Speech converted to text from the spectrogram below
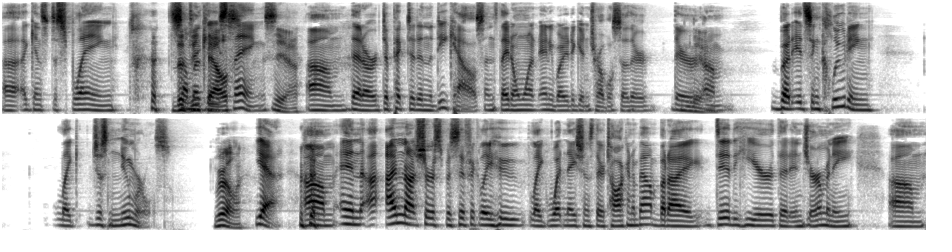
uh, against displaying some of these things yeah. um, that are depicted in the decals, and they don't want anybody to get in trouble. So they're they're, Yeah. um, but it's including like just numerals. Really. Yeah. um, and I, I'm not sure specifically who, like, what nations they're talking about, but I did hear that in Germany, um,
